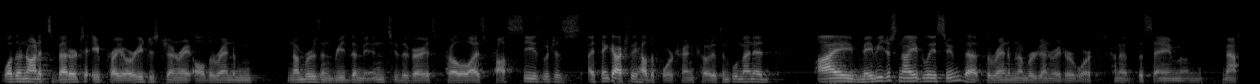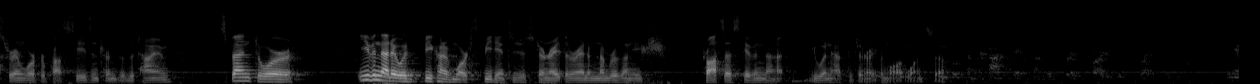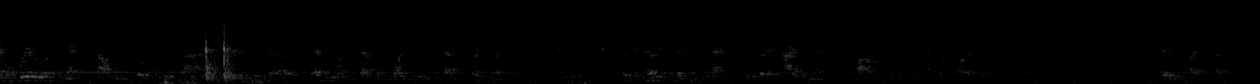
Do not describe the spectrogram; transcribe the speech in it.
whether or not it's better to a priori just generate all the random numbers and read them into the various parallelized processes, which is, I think, actually how the Fortran code is implemented. I maybe just naively assumed that the random number generator works kind of the same on master and worker processes in terms of the time spent, or even that it would be kind of more expedient to just generate the random numbers on each process, given that you wouldn't have to generate them all at once. So. People some context on the first part of the question. You know, when we were looking at Kalman filter designs years ago, everyone stepped in one D because that's pretty much what you can do. So the notion that you can actually do very high dimensional problems using the tempered particle picture is really quite impressive.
